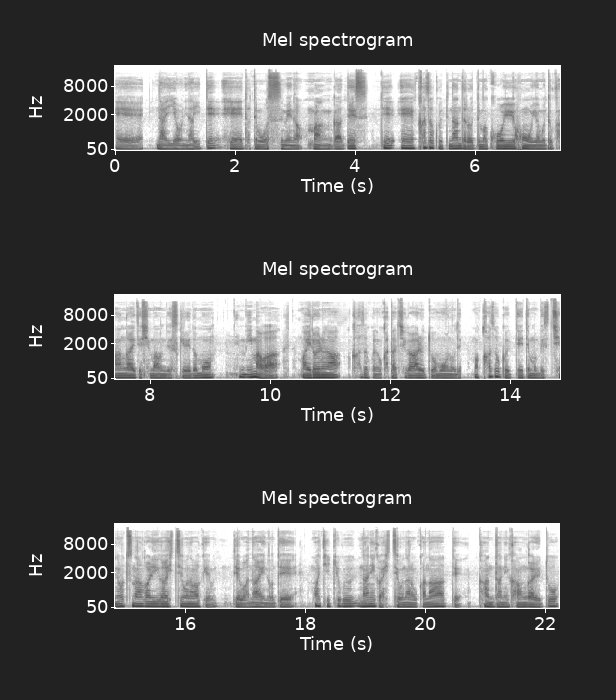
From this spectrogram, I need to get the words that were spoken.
えー内容になっていて、えーとてもおすすめの漫画です。で、えー家族って何だろうって、まあ、こういう本を読むと考えてしまうんですけれども、今は、まあ、いろいろな家族の形があると思うので、まあ、家族って言っても別に血のつながりが必要なわけではないので、まあ、結局何が必要なのかなって簡単に考えると、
